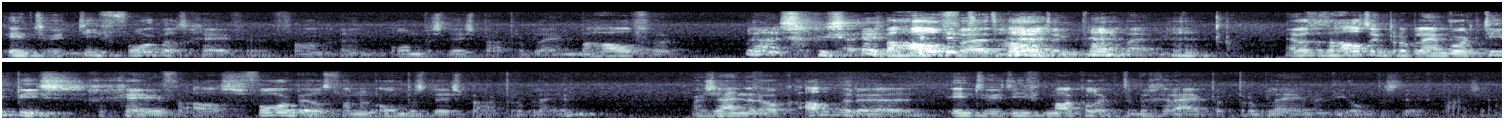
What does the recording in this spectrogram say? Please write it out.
intuïtief voorbeeld geven van een onbeslisbaar probleem, behalve, ja eh, behalve het haltingprobleem? En want het haltingprobleem wordt typisch gegeven als voorbeeld van een onbeslisbaar probleem. Maar zijn er ook andere intuïtief makkelijk te begrijpen problemen die onbeslisbaar zijn?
